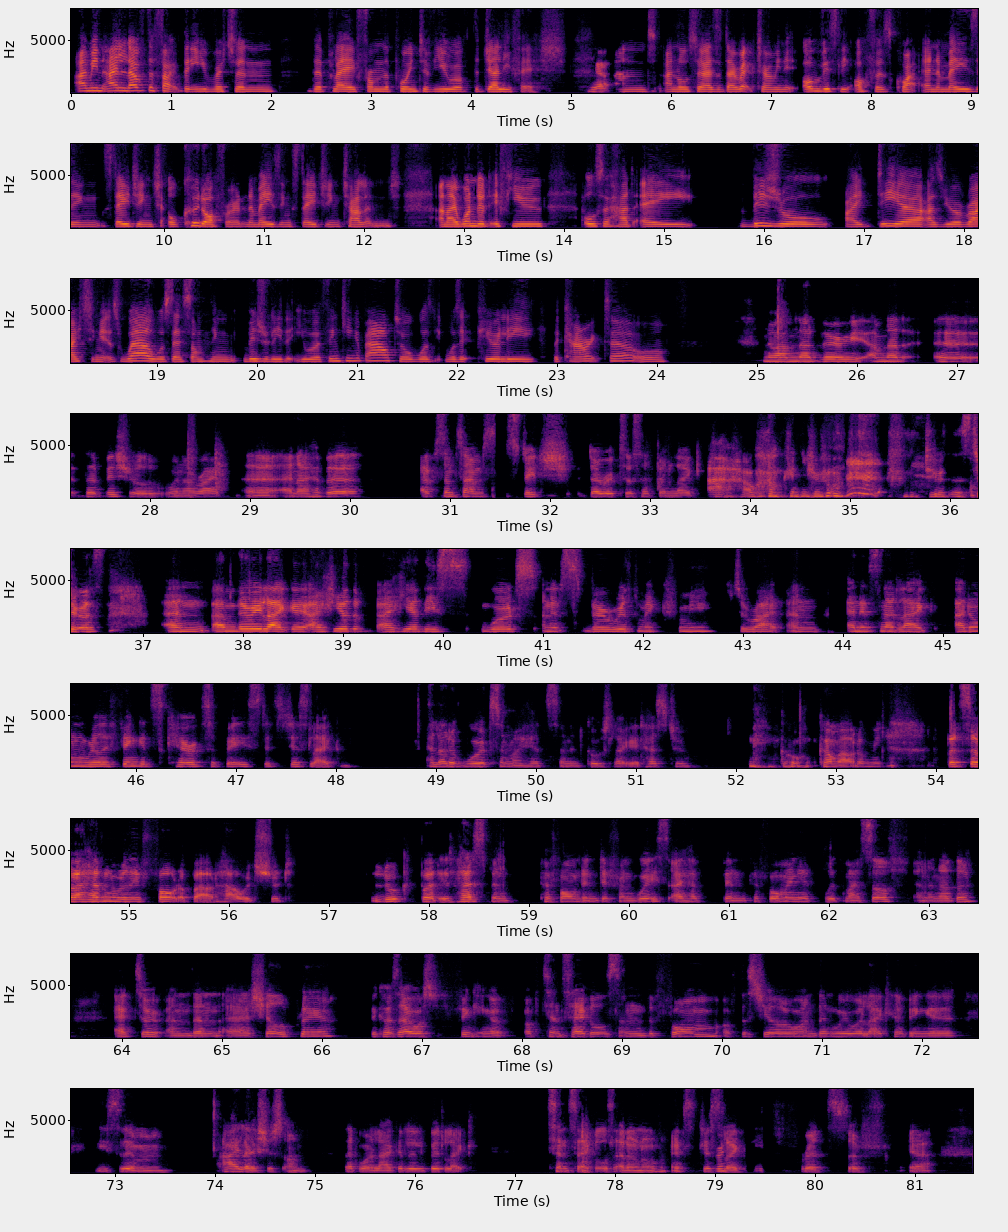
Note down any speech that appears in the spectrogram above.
I mean, I love the fact that you've written the play from the point of view of the jellyfish. Yeah. And and also as a director, I mean, it obviously offers quite an amazing staging ch- or could offer an amazing staging challenge. And I wondered if you also had a visual idea as you were writing it as well was there something visually that you were thinking about or was was it purely the character or no i'm not very i'm not uh, that visual when I write, uh, and I have a. I've sometimes stage directors have been like, ah, how, how can you do this to us? And I'm very like I hear the I hear these words and it's very rhythmic for me to write and and it's not like I don't really think it's character based. It's just like a lot of words in my head and it goes like it has to go come out of me but so I haven't really thought about how it should look, but it has been performed in different ways. I have been performing it with myself and another actor and then a cello player because I was thinking of, of tentacles and the form of the cello and then we were like having a, uh, these um, eyelashes on that were like a little bit like tentacles. I don't know. It's just right. like these threads of yeah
